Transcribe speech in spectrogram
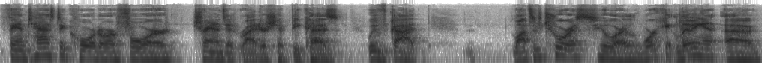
fantastic corridor for transit ridership because we've got lots of tourists who are working, living in, uh,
